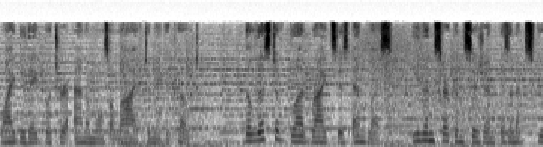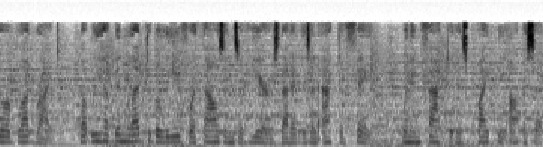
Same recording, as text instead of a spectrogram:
why do they butcher animals alive to make a coat, the list of blood rites is endless, even circumcision is an obscure blood rite, but we have been led to believe for thousands of years that it is an act of faith, when in fact it is quite the opposite.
